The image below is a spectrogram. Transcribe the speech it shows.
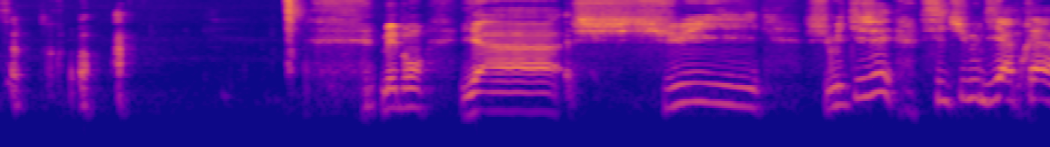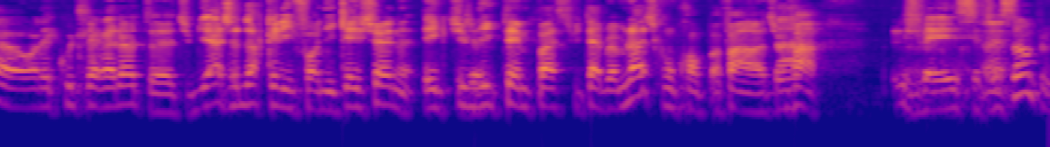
ça me trop. Mais bon, il y a. Je suis. Je suis mitigé. Si tu me dis après, euh, on écoute les Red Hot, euh, tu me dis, ah, j'adore Californication, et que tu me dis que t'aimes pas cet album-là, je comprends pas. Enfin, tu Bah, enfin, Je vais... C'est très Ouais. simple.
